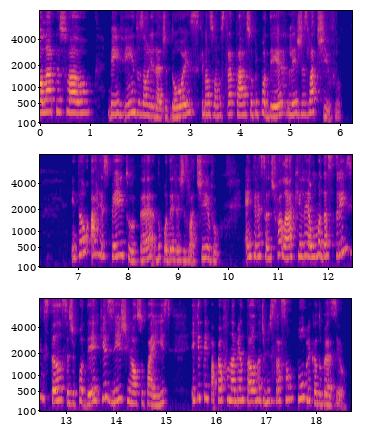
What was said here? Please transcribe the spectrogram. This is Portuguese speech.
Olá, pessoal! Bem-vindos à unidade 2, que nós vamos tratar sobre o poder legislativo. Então, a respeito né, do poder legislativo, é interessante falar que ele é uma das três instâncias de poder que existe em nosso país e que tem papel fundamental na administração pública do Brasil.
